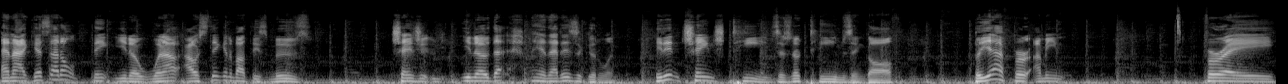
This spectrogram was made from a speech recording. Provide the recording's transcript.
And I guess I don't think, you know, when I, I was thinking about these moves, changing, you know, that, man, that is a good one. He didn't change teams. There's no teams in golf. But yeah, for, I mean, for a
